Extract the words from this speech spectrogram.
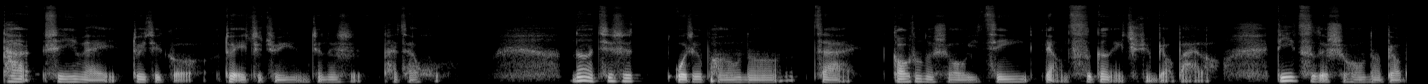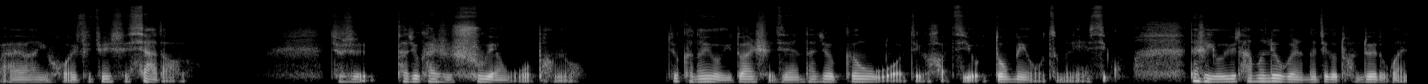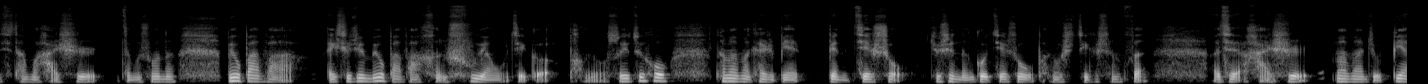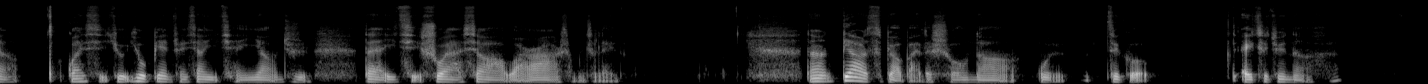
他是因为对这个对 H 君真的是太在乎了。那其实我这个朋友呢，在高中的时候已经两次跟 H 君表白了。第一次的时候呢，表白完以后，H 君是吓到了，就是他就开始疏远我朋友。就可能有一段时间，他就跟我这个好基友都没有怎么联系过。但是由于他们六个人的这个团队的关系，他们还是怎么说呢？没有办法，H 君没有办法很疏远我这个朋友，所以最后他慢慢开始变变得接受，就是能够接受我朋友是这个身份，而且还是慢慢就变关系就又变成像以前一样，就是大家一起说呀、笑啊、玩啊什么之类的。当然，第二次表白的时候呢，我这个 H 君呢，还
